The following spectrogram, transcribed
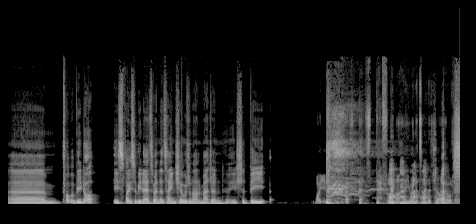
Um, probably not. He's supposed to be there to entertain children, I'd imagine. He should be. Well, you, that's, definitely not how you entertain a child.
